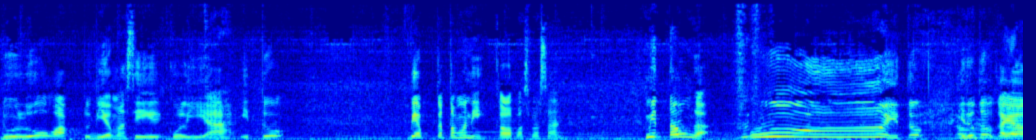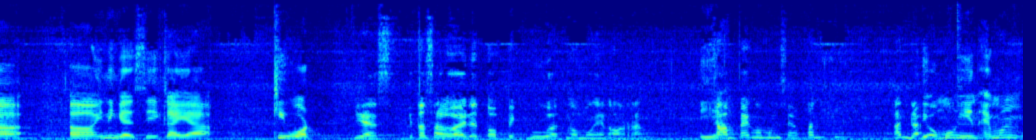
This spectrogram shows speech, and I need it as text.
Dulu waktu dia masih kuliah itu dia ketemu nih kalau pas-pasan. Mit tahu nggak? Uh itu oh itu tuh kayak uh, ini gak sih kayak keyword? Yes kita selalu ada topik buat ngomongin orang. Iya. sampai ngomong setan pun ada. Diomongin emang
